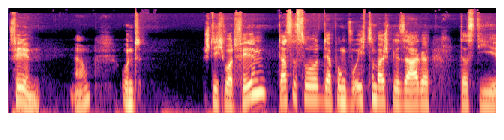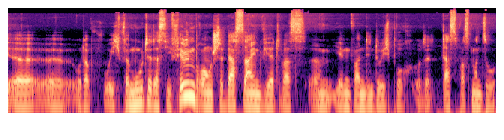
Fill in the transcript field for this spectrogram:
Film. Ja? Und Stichwort Film, das ist so der Punkt, wo ich zum Beispiel sage, dass die, äh, äh, oder wo ich vermute, dass die Filmbranche das sein wird, was ähm, irgendwann den Durchbruch oder das, was man so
